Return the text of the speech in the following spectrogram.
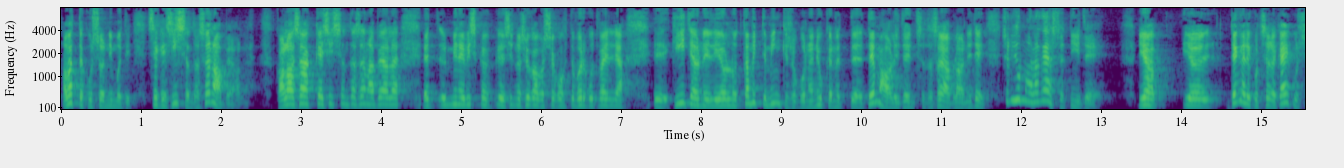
aga vaata, kus on niimoodi, see käis issanda sõna peale. kalasaak käis issanda sõna peale, et mine viska sinna sügavasse kohta võrgud välja. Gideonil ei olnud ka mitte mingisugune niisugune, et tema oli teinud seda sõjaplaani teinud. see oli Jumala käest, et nii tee. ja ja tegelikult selle käigus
